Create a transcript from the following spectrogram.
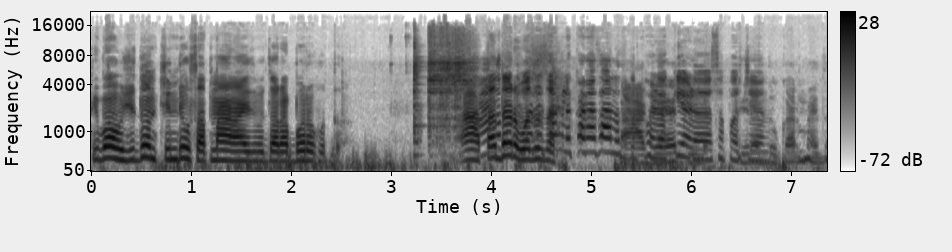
ती भाऊजी दोन तीन दिवसात नाणायचं जरा बरं होतं. आता दररोजच आहे फळं केळ सफरचंद? दुकान माहीत.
